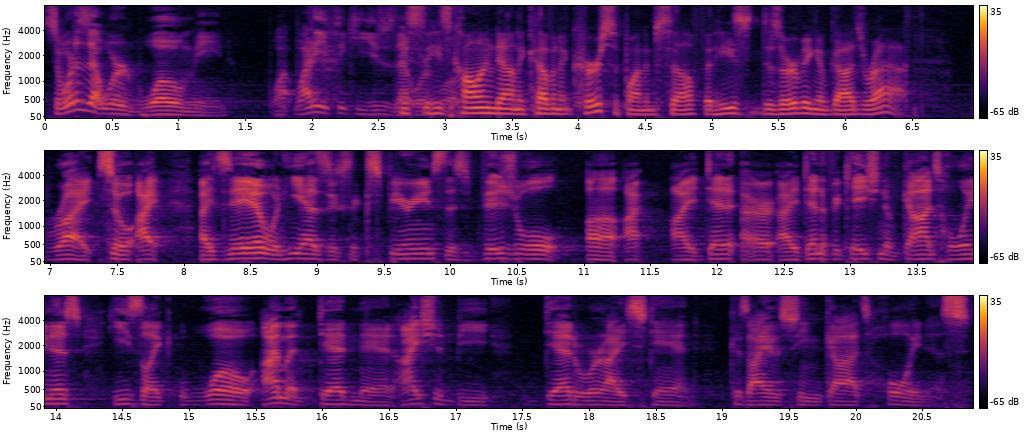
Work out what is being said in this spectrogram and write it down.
So, what does that word woe mean? Why, why do you think he uses that He's, word? he's woe? calling down a covenant curse upon himself that he's deserving of God's wrath. Right. So I, Isaiah, when he has this experience, this visual uh, ident- identification of God's holiness, he's like, "Whoa, I'm a dead man. I should be dead where I stand because I have seen God's holiness."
